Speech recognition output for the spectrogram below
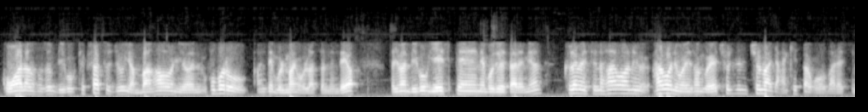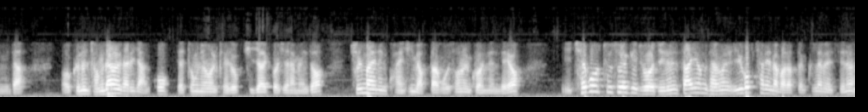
공화당 소속 미국 텍사스주 연방 하원 의원 후보로 한때 물망에 올랐었는데요. 하지만 미국 ESPN의 보도에 따르면 클레멘스는 하원, 하원 의원 선거에 출, 출마하지 않겠다고 말했습니다. 어, 그는 정당을 가리지 않고 대통령을 계속 지지할 것이라면서 출마에는 관심이 없다고 선을 그었는데요. 이 최고 투수에게 주어지는 사이영상을 7차례나 받았던 클레멘스는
